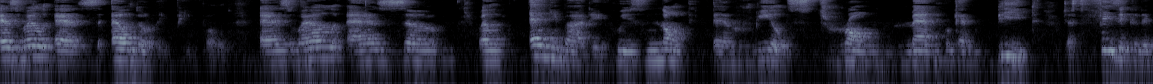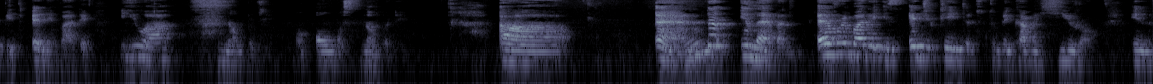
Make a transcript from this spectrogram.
as well as elderly as well as um, well anybody who is not a real strong man who can beat, just physically beat anybody. You are nobody, or almost nobody. Uh, and 11. Everybody is educated to become a hero. In,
